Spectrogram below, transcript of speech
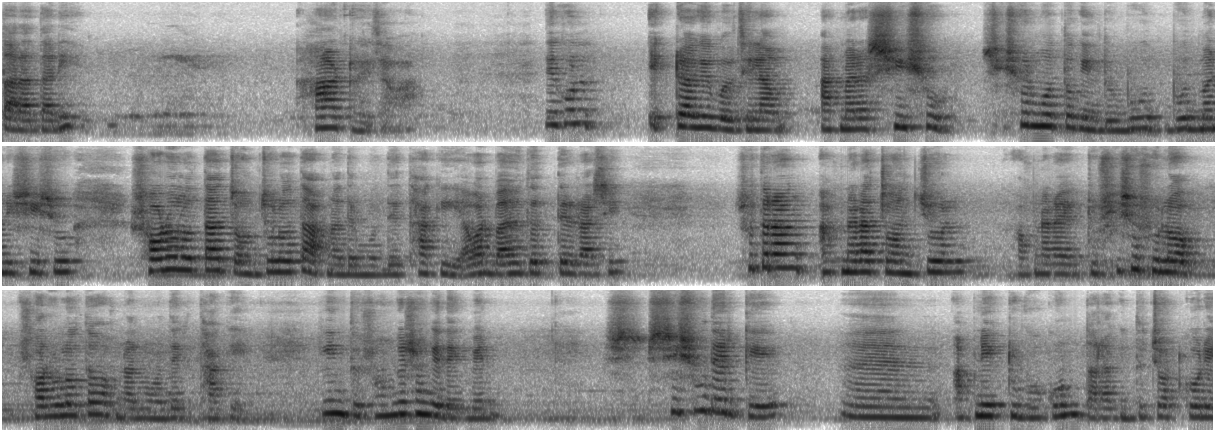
তাড়াতাড়ি হার্ট হয়ে যাওয়া। দেখুন, একটু আগে বলছিলাম, আপনারা শিশু, শিশুর মতো কিন্তু বুধ বুধ মানে শিশু, সরলতা, চঞ্চলতা আপনাদের মধ্যে থাকি আবার বায়ুতত্ত্বের রাশি সুতরাং আপনারা চঞ্চল, আপনারা একটু শিশু সুলভ সরলতাও আপনার মধ্যে থাকে। কিন্তু সঙ্গে সঙ্গে দেখবেন, শিশুদেরকে আপনি একটু বকুন, তারা কিন্তু চট করে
